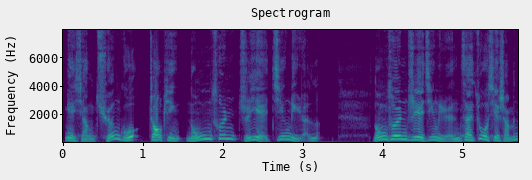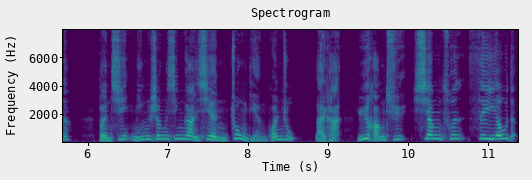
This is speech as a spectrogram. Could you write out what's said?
面向全国招聘农村职业经理人了。农村职业经理人在做些什么呢？本期民生新干线重点关注，来看余杭区乡村 CEO 的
